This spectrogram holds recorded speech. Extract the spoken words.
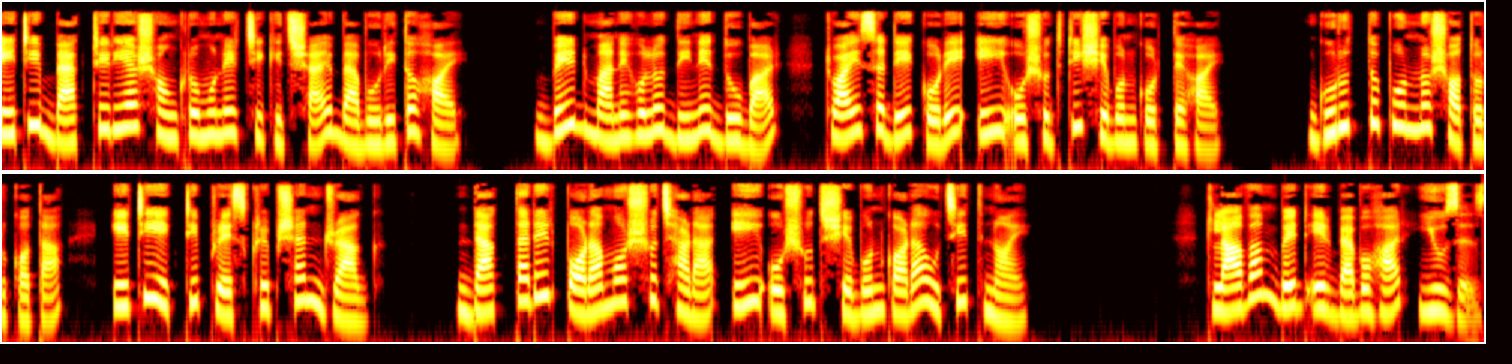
এটি ব্যাকটেরিয়া সংক্রমণের চিকিৎসায় ব্যবহৃত হয়। বেড মানে হল দিনে দুবার টুয়াইস আ ডে করে এই ওষুধটি সেবন করতে হয়। গুরুত্বপূর্ণ সতর্কতা, এটি একটি প্রেসক্রিপশন ড্রাগ। ডাক্তারের পরামর্শ ছাড়া এই ওষুধ সেবন করা উচিত নয়। ক্লাভামবেড এর ব্যবহার ইউজেস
